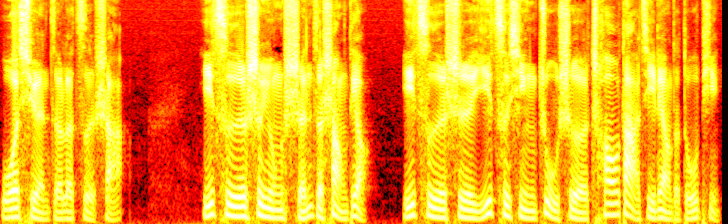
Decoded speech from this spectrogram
我选择了自杀。一次是用绳子上吊，一次是一次性注射超大剂量的毒品。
